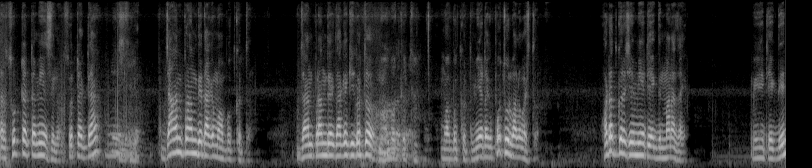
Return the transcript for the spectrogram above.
তার ছোট্ট একটা মেয়ে ছিল ছোট্ট একটা জান প্রাণ দিয়ে তাকে মহব্বত করতো। জান প্রাণ দিয়ে তাকে কি করতো? মহব্বত করতো। মেয়েটাকে প্রচুর ভালোবাসতো। হঠাৎ করে সেই মেয়েটি একদিন মারা যায়। মেয়েটি একদিন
